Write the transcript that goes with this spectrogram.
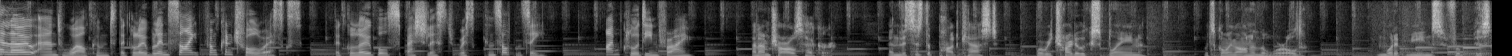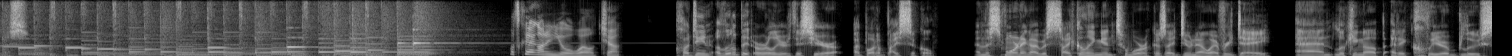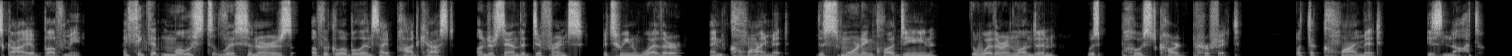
Hello, and welcome to the Global Insight from Control Risks, the global specialist risk consultancy. I'm Claudine Fry. And I'm Charles Hecker. And this is the podcast where we try to explain what's going on in the world and what it means for business. What's going on in your world, Chuck? Claudine, a little bit earlier this year, I bought a bicycle. And this morning I was cycling into work as I do now every day and looking up at a clear blue sky above me. I think that most listeners of the Global Insight podcast understand the difference between weather and climate. This morning, Claudine, the weather in London was postcard perfect, but the climate is not.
